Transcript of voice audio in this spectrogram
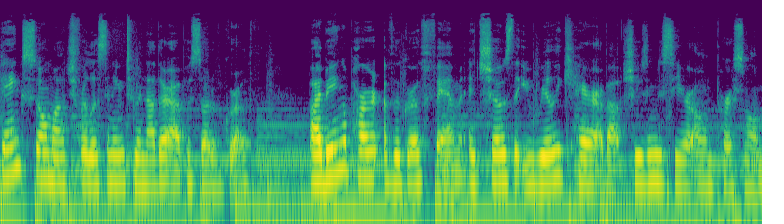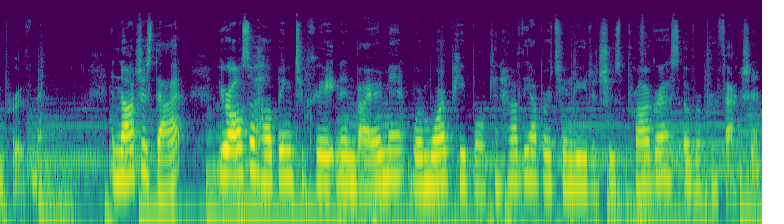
Thanks so much for listening to another episode of Growth. By being a part of the Growth fam, it shows that you really care about choosing to see your own personal improvement. And not just that, you're also helping to create an environment where more people can have the opportunity to choose progress over perfection.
